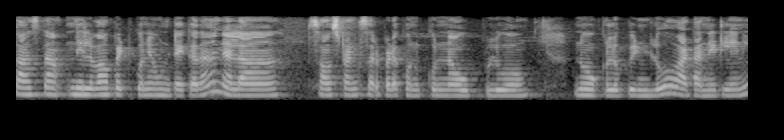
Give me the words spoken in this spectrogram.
కాస్త నిల్వ పెట్టుకునే ఉంటాయి కదా నెల సంవత్సరానికి సరిపడా కొనుక్కున్న ఉప్పులు నూకలు పిండ్లు వాటన్నిటిని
